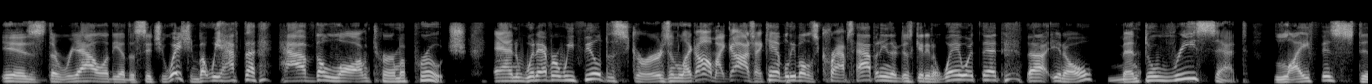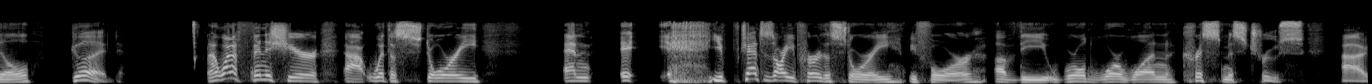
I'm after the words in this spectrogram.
is the reality of the situation. But we have to have the long term approach. And whenever we feel discouraged and like, oh my gosh, I can't believe all this crap's happening, they're just getting away with it, uh, you know, mental reset. Life is still good. I want to finish here uh, with a story. And you chances are you've heard the story before of the World War One Christmas truce. Uh,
